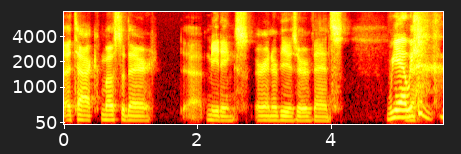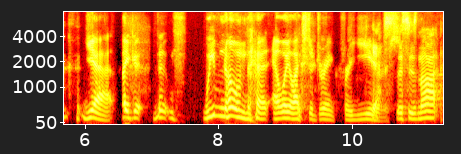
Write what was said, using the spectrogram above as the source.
attack most of their uh, meetings or interviews or events. Yeah, we should. yeah, like the, we've known that Elway likes to drink for years. Yes, this is not.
